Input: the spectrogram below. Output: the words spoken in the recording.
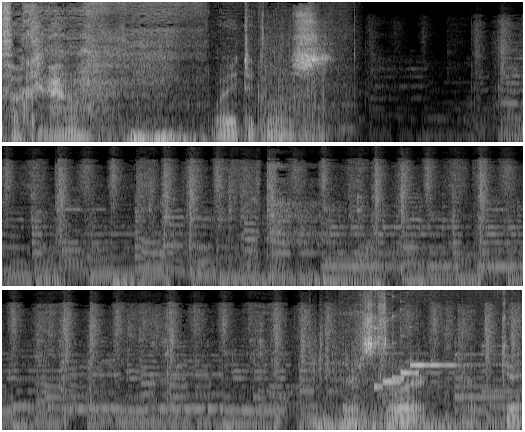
Fucking hell. Way too close. There's the door. Okay.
